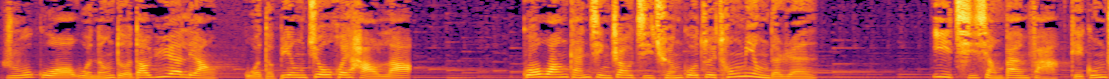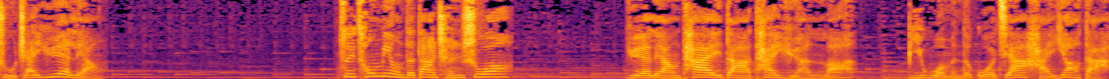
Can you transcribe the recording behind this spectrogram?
如果我能得到月亮，我的病就会好了。”国王赶紧召集全国最聪明的人，一起想办法给公主摘月亮。最聪明的大臣说：“月亮太大太远了。”比我们的国家还要大。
